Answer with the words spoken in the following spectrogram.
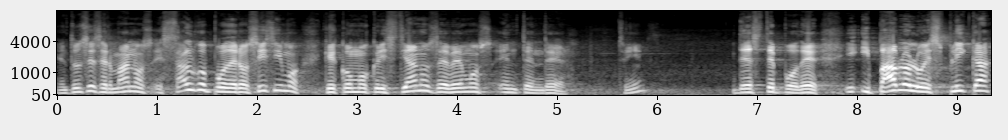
Entonces, hermanos, es algo poderosísimo que como cristianos debemos entender. ¿sí? De este poder. Y, Pablo lo explica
